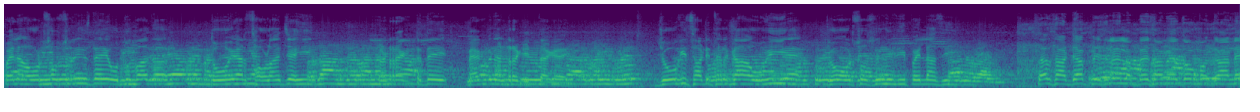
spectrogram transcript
ਪਹਿਲਾਂ ਆਊਟਸੋਰਸਿੰਗ ਤੇ ਉਸ ਤੋਂ ਬਾਅਦ 2016 ਚ ਹੀ ਕੰਟਰੈਕਟ ਤੇ ਮਹਿਕਮੇ ਦੇ ਅੰਡਰ ਕੀਤਾ ਗਿਆ ਜੀ। ਕਿ ਸਾਡੀ ਤਨਖਾਹ ਉਹੀ ਹੈ ਜੋ ਆਊਟਸੋਰਸਿੰਗ ਦੀ ਪਹਿਲਾਂ ਸੀ। ਸਰ ਸਾਡਾ ਪਿਛਲੇ ਲੰਬੇ ਸਮੇਂ ਤੋਂ ਮੰਗਾਂ ਨੇ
